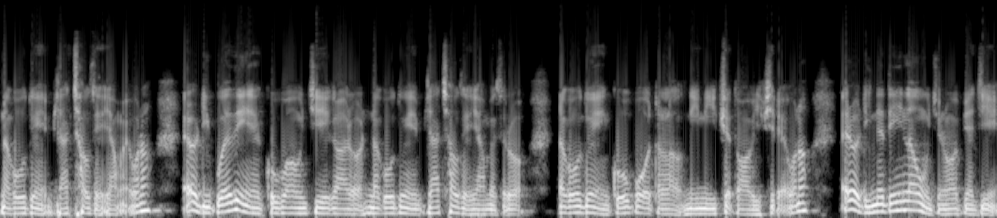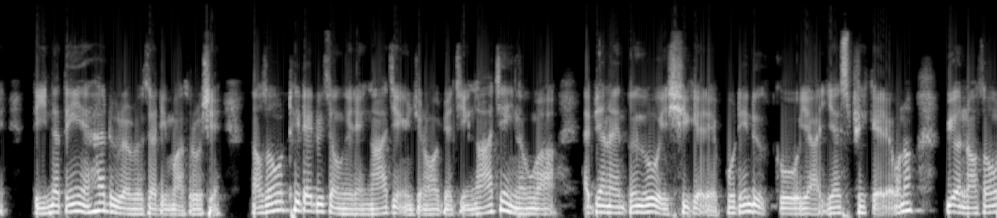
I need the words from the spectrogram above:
နှစ်ကိုသွင်းပြား60ရမယ်ပေါ့နော်အဲ့တော့ဒီပွဲစဉ်ရဲ့6ပေါင်းကြီးကတော့နှစ်ကိုသွင်းပြား60ရမယ်ဆိုတော့နှစ်ကိုသွင်း6ပေါ်တလောက်နီးနီးဖြစ်သွားပြီဖြစ်တယ်ပေါ့နော်အဲ့တော့ဒီနှစ်တင်းလုံးကိုကျွန်တော်ပြန်ကြည့်ရင်ဒီနှစ်တင်းရဲ့ head to head result ဒီမှာဆိုလို့ရှိရင်နောက်ဆုံးထိတိုက်တွေ့ဆုံခဲ့တဲ့9ချိန်ကိုကျွန်တော်ပြန်ကြည့်9ချိန်လုံးကအပြန်လည်သွင်းကိုရှိခဲ့တယ်ပိုတင်းတူကိုရ yes ဖြစ်ခဲ့တယ်ပေါ့နော်ပြီးတော့နောက်ဆုံး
